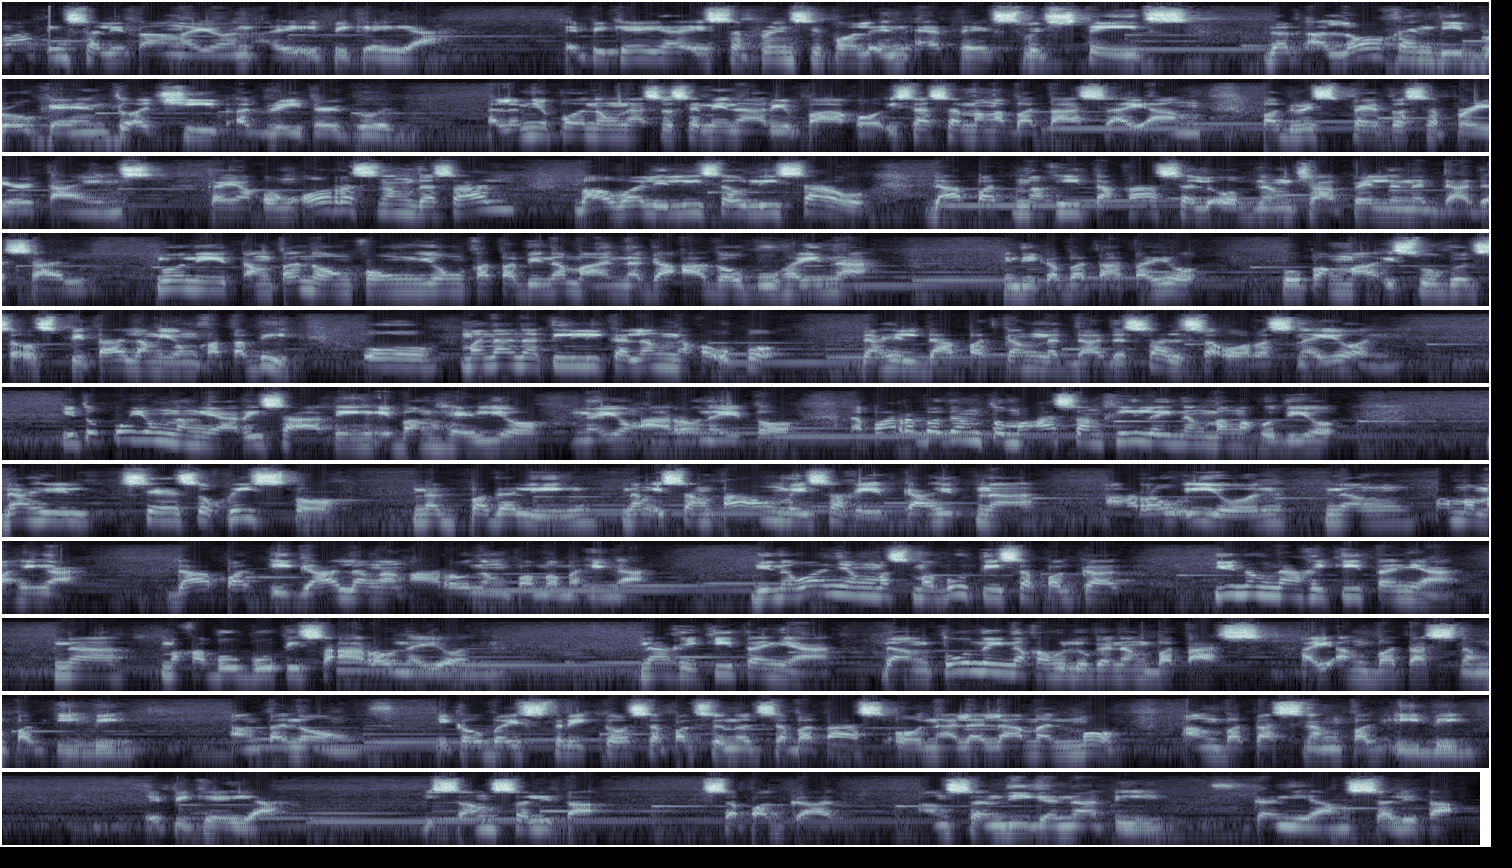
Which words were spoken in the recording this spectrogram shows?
Ang ating salita ngayon ay epikeia. Epikeia is a principle in ethics which states that a law can be broken to achieve a greater good. Alam niyo po, nung nasa seminaryo pa ako, isa sa mga batas ay ang pagrespeto sa prayer times. Kaya kung oras ng dasal, bawal lilisaw-lisaw. Dapat makita ka sa loob ng chapel na nagdadasal. Ngunit ang tanong kung yung katabi naman nag-aagaw buhay na, hindi ka ba tatayo upang maisugod sa ospital ang iyong katabi? O mananatili ka lang nakaupo dahil dapat kang nagdadasal sa oras na iyon? Ito po yung nangyari sa ating ebanghelyo ngayong araw na ito, na para tumaas ang kilay ng mga Hudyo. Dahil si Heso Kristo nagpagaling ng isang taong may sakit kahit na araw iyon ng pamamahinga. Dapat igalang ang araw ng pamamahinga. Ginawa niyang mas mabuti sapagkat yun ang nakikita niya na makabubuti sa araw na iyon. Nakikita niya na ang tunay na kahulugan ng batas ay ang batas ng pag-ibig. Ang tanong, ikaw ba'y stricto sa pagsunod sa batas o nalalaman mo ang batas ng pag-ibig? Epikeia, isang salita sapagkat ang sandigan natin kaniyang salita.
